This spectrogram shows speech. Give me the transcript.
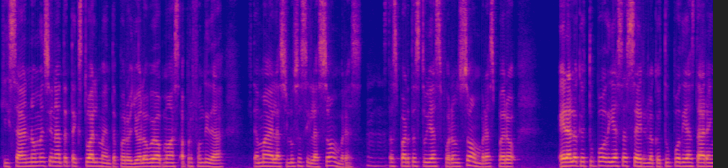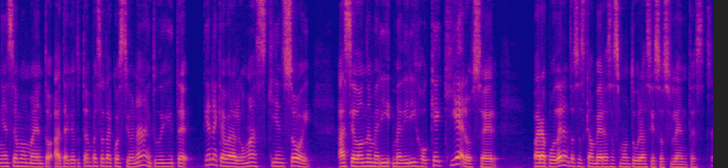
quizá no mencionaste textualmente, pero yo lo veo más a profundidad, el tema de las luces y las sombras. Estas partes tuyas fueron sombras, pero era lo que tú podías hacer y lo que tú podías dar en ese momento hasta que tú te empezaste a cuestionar y tú dijiste, tiene que haber algo más, ¿quién soy? ¿Hacia dónde me, ri- me dirijo? ¿Qué quiero ser? Para poder entonces cambiar esas monturas y esos lentes. Sí.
